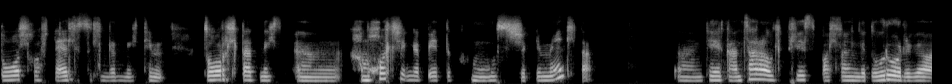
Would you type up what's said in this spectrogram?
дуулуурт аль эсвэл ингээд нэг тийм зууралтад нэг хамхуулч ингээд байдаг хүмүүс шиг юм байна л та. Тэгээ ганцаараа үлдэхээс болон ингээд өөрөө өөрийгөө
